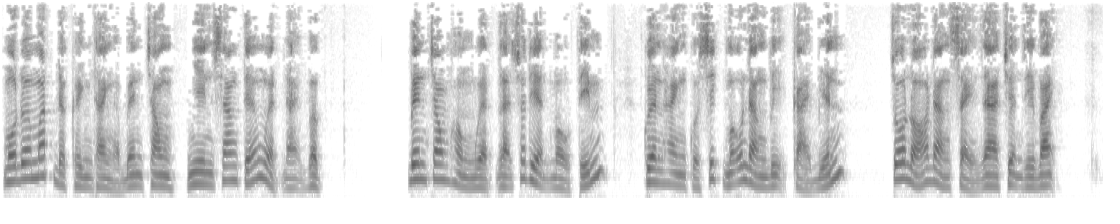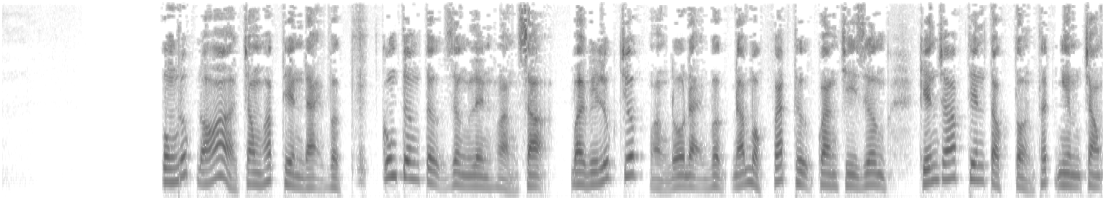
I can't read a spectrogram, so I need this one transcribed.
một đôi mắt được hình thành ở bên trong, nhìn sang Tế Nguyệt Đại Vực. Bên trong Hồng Nguyệt lại xuất hiện màu tím, quyền hành của xích mẫu đang bị cải biến. Chỗ đó đang xảy ra chuyện gì vậy? Cùng lúc đó ở trong hấp thiên đại vực cũng tương tự dâng lên hoảng sợ, bởi vì lúc trước hoàng đô đại vực đã bộc phát thự quang chi dương, khiến cho hấp thiên tộc tổn thất nghiêm trọng,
